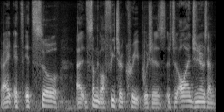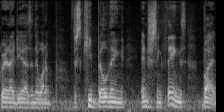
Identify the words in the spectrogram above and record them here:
right? It's it's so uh, it's something called feature creep, which is, which is all engineers have great ideas and they want to just keep building interesting things. But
